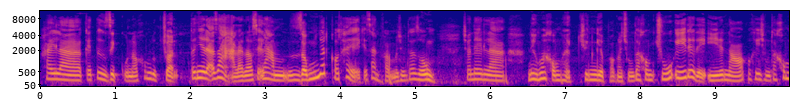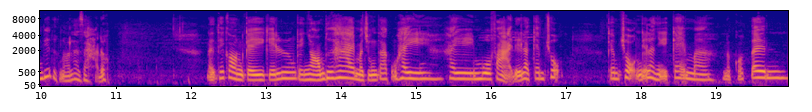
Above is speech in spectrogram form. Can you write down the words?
hay là cái từ dịch của nó không được chuẩn. Tất nhiên đã giả là nó sẽ làm giống nhất có thể cái sản phẩm mà chúng ta dùng. Cho nên là nếu mà không phải chuyên nghiệp hoặc là chúng ta không chú ý để để ý đến nó có khi chúng ta không biết được nó là giả đâu. Đấy, thế còn cái cái cái nhóm thứ hai mà chúng ta cũng hay hay mua phải đấy là kem trộn kem trộn nghĩa là những cái kem mà nó có tên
